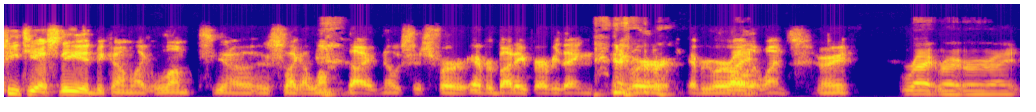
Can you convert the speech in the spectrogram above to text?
PTSD had become like lumped. You know, it's like a lump diagnosis for everybody for everything, everywhere, everywhere, all Right. at once. Right. Right, right, right, right.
